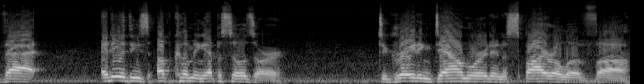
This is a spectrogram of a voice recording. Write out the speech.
that any of these upcoming episodes are degrading downward in a spiral of uh,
